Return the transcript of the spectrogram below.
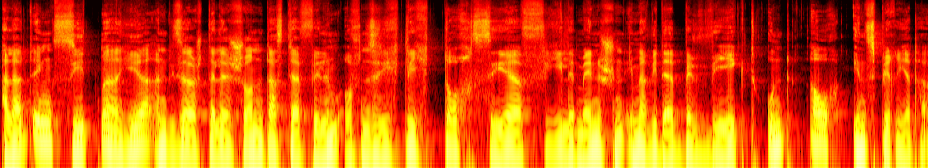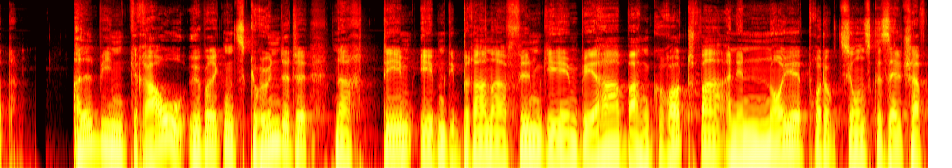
Allerdings sieht man hier an dieser Stelle schon, dass der Film offensichtlich doch sehr viele Menschen immer wieder bewegt und auch inspiriert hat. Albin Grau übrigens gründete nach Nachdem eben die Brana Film GmbH bankrott war, eine neue Produktionsgesellschaft,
